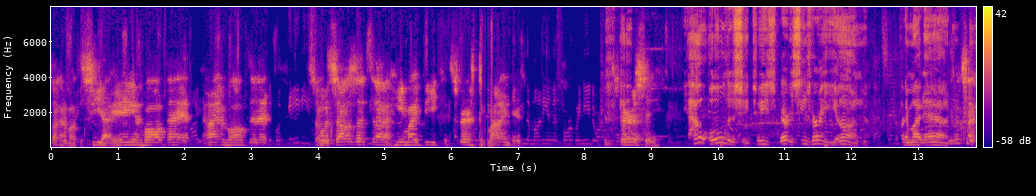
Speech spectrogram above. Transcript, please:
Talking about the CIA involved in it, FBI involved in it. So it sounds that uh, he might be conspiracy minded. Conspiracy. How old is she? She's very seems very young, if I might add. He looks like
